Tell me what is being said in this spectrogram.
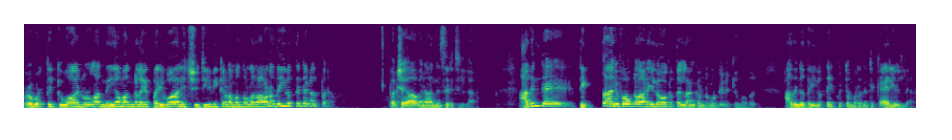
പ്രവർത്തിക്കുവാനുള്ള നിയമങ്ങളെ പരിപാലിച്ച് ജീവിക്കണമെന്നുള്ളതാണ് ദൈവത്തിന്റെ കൽപ്പന. പക്ഷേ അവനനുസരിച്ചില്ല. അതിന്റെ തിക്ത അനുഭവങ്ങളാണ് ഈ ലോകത്തെല്ലാം കണ്ടുകൊണ്ടിരിക്കുന്നത്. അതിന് ദൈവത്തെ കുറ്റം പറഞ്ഞിട്ട് കാര്യമില്ല.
